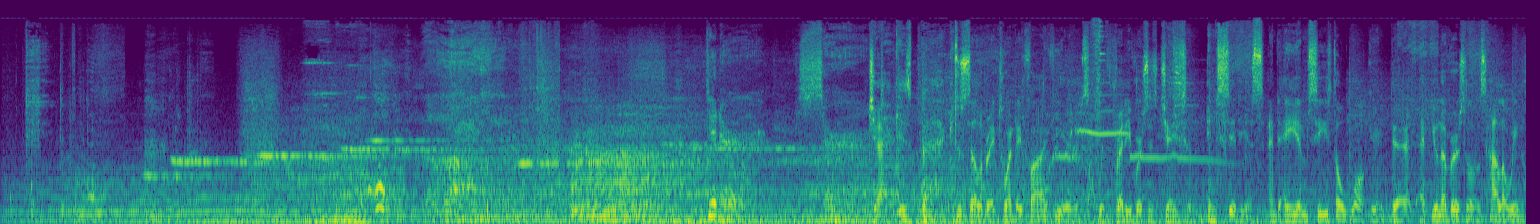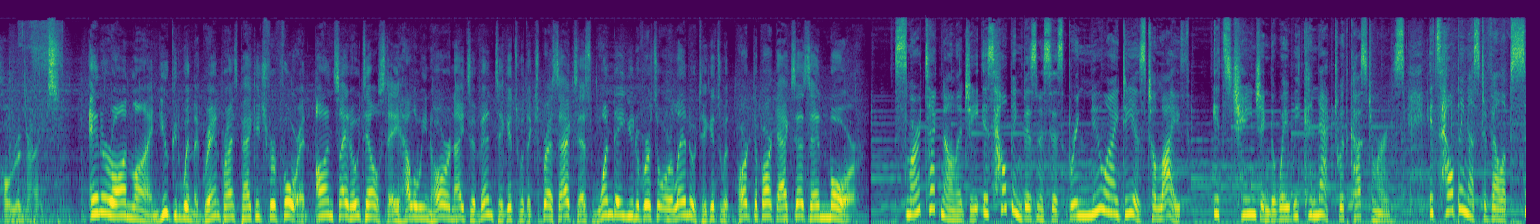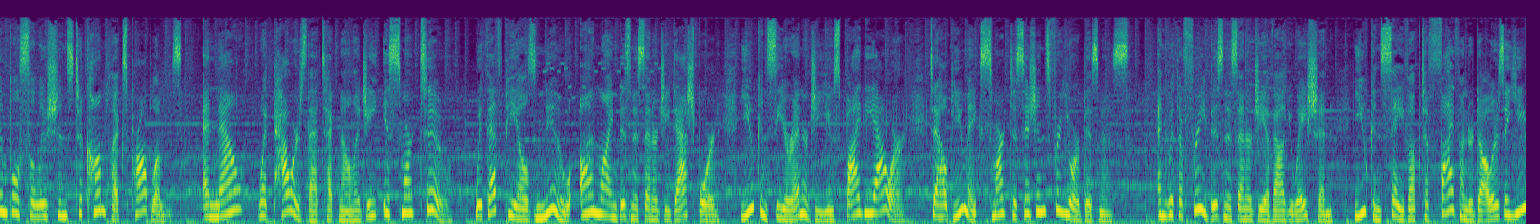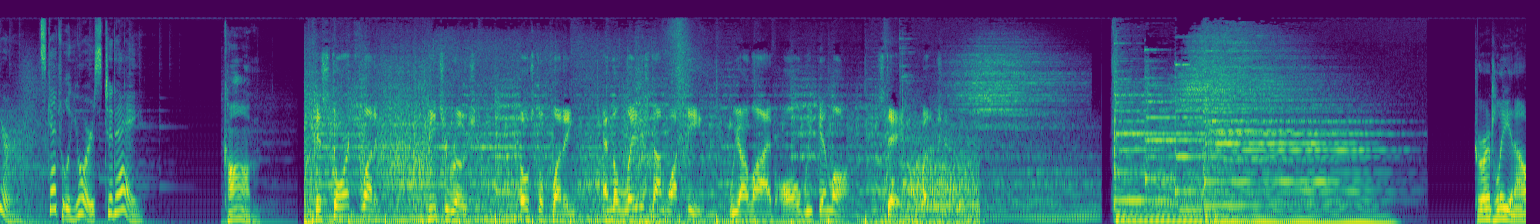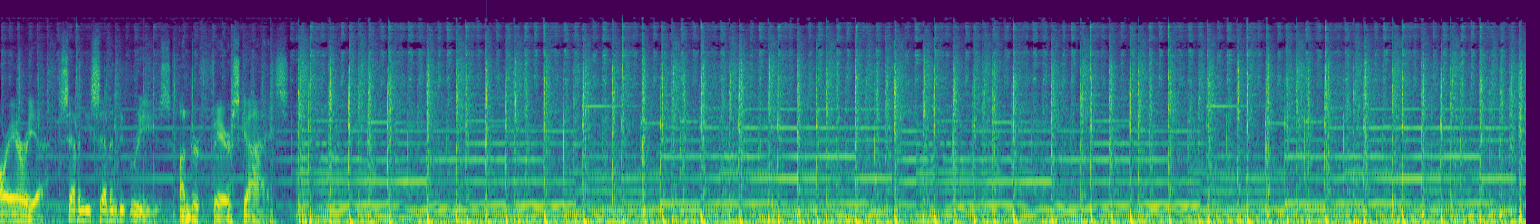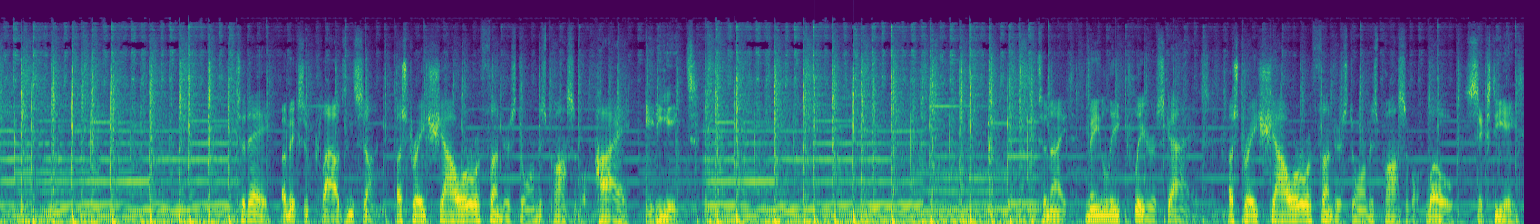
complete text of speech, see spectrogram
Dinner is served. Jack is back to celebrate 25 years with Freddy vs. Jason, Insidious, and AMC's The Walking Dead at Universal's Halloween Horror Nights. Enter online. You could win the grand prize package for four at on site hotel stay, Halloween Horror Nights event tickets with express access, one day Universal Orlando tickets with park to park access, and more. Smart technology is helping businesses bring new ideas to life. It's changing the way we connect with customers. It's helping us develop simple solutions to complex problems. And now, what powers that technology is smart too. With FPL's new online business energy dashboard, you can see your energy use by the hour to help you make smart decisions for your business. And with a free business energy evaluation, you can save up to $500 a year. Schedule yours today. Calm. Historic flooding, beach erosion, coastal flooding, and the latest on Joaquin. We are live all weekend long. Stay with the Weather Channel. Currently in our area, 77 degrees under fair skies. Today, a mix of clouds and sun. A stray shower or thunderstorm is possible. High 88. Tonight, mainly clear skies. A stray shower or thunderstorm is possible. Low 68.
